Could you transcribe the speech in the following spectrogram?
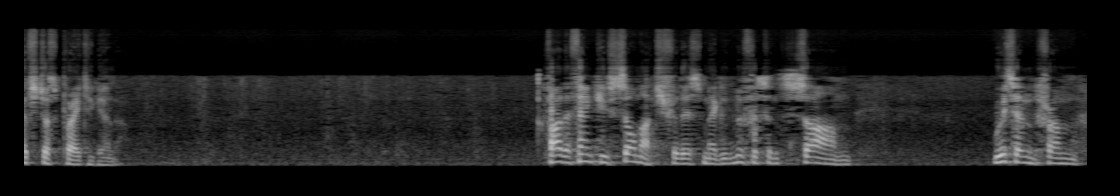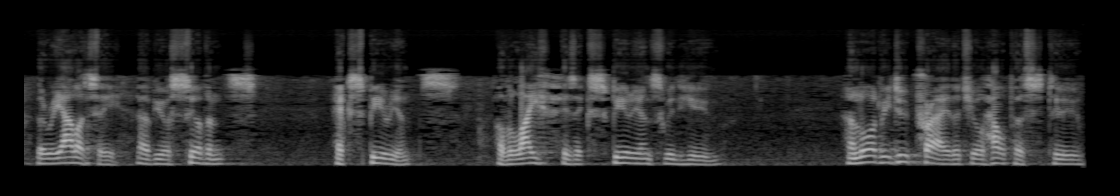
Let's just pray together. Father, thank you so much for this magnificent psalm written from the reality of your servant's experience of life, his experience with you. And Lord, we do pray that you'll help us to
